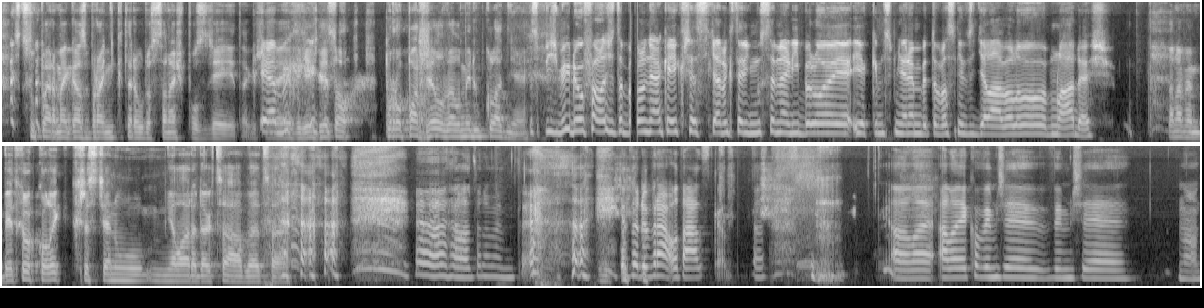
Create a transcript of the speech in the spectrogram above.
super mega zbraní, kterou dostaneš později. Takže Já je bych- vidět, že to propařil velmi důkladně. Spíš bych doufala, že to byl nějaký křesťan, který mu se nelíbilo, jakým směrem by to vlastně vzdělávalo mládež. To nevím, Bětko, kolik křesťanů měla redakce ABC? Hele, to nevím. To je, je to dobrá otázka. Ale, ale jako vím, že vím, že no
